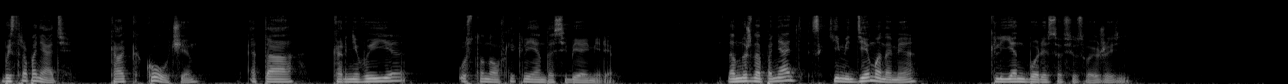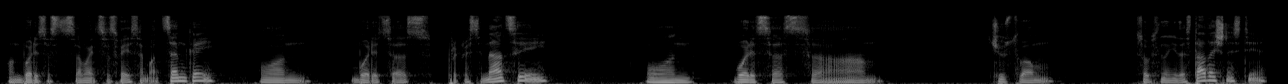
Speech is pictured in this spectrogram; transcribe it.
быстро понять, как коучи, это корневые установки клиента о себе и о мире. Нам нужно понять, с какими демонами клиент борется всю свою жизнь. Он борется со своей самооценкой, он борется с прокрастинацией, он борется с э, чувством собственной недостаточности.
